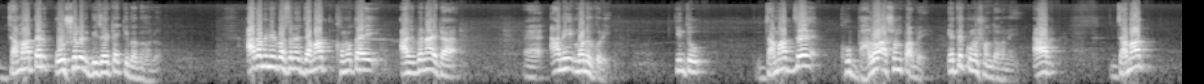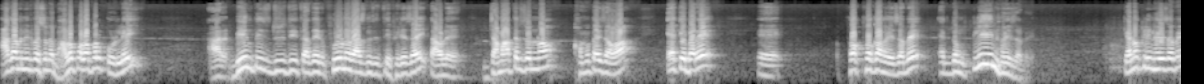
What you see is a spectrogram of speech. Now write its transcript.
জামাতের কৌশলের বিজয়টা কীভাবে হলো। আগামী নির্বাচনে জামাত ক্ষমতায় আসবে না, এটা আমি মনে করি। কিন্তু জামাত যে খুব ভালো আসন পাবে এতে কোনো সন্দেহ নেই। আর জামাত আগামী নির্বাচনে ভালো ফলাফল করলেই আর বিএনপি যদি তাদের পুরনো রাজনীতিতে ফিরে যায়, তাহলে জামাতের জন্য ক্ষমতায় যাওয়া একেবারে ফকফকা হয়ে যাবে, একদম ক্লিন হয়ে যাবে। কেন ক্লিন হয়ে যাবে?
